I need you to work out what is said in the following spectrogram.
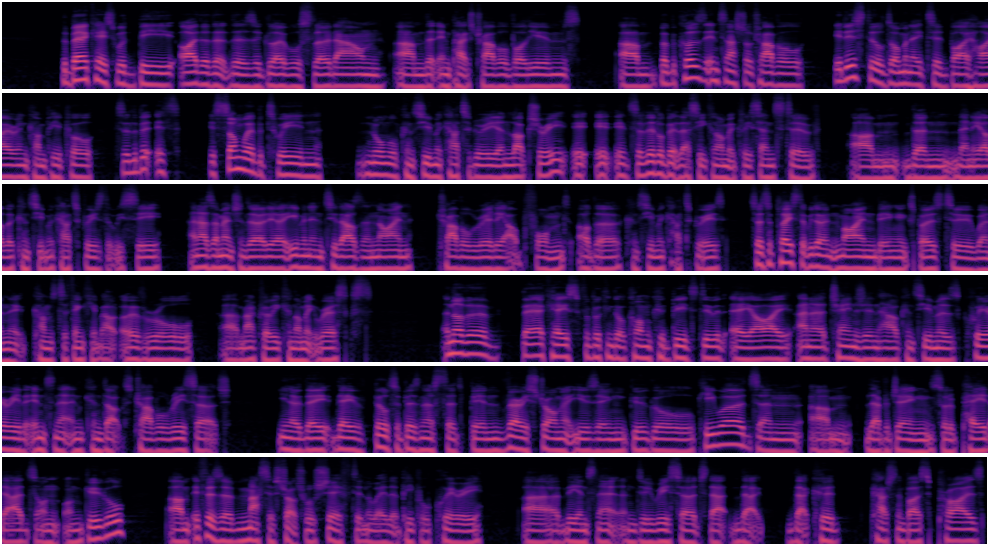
The bear case would be either that there's a global slowdown um, that impacts travel volumes, um, but because international travel it is still dominated by higher income people. It's a little bit it's it's somewhere between normal consumer category and luxury. It, it it's a little bit less economically sensitive um, than many other consumer categories that we see. And as I mentioned earlier, even in 2009, travel really outperformed other consumer categories. So it's a place that we don't mind being exposed to when it comes to thinking about overall uh, macroeconomic risks. Another bear case for Booking.com could be to do with AI and a change in how consumers query the internet and conduct travel research. You know, they they've built a business that's been very strong at using Google keywords and um, leveraging sort of paid ads on on Google. Um, if there's a massive structural shift in the way that people query uh, the internet and do research, that that that could catch them by surprise.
